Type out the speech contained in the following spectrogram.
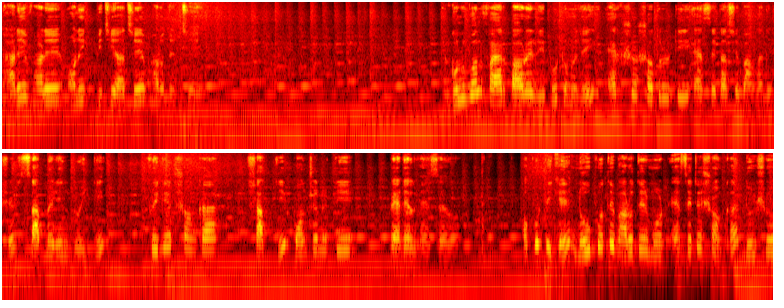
ধারে ভারে অনেক পিছিয়ে আছে ভারতের চেয়ে। গ্লোবাল ফায়ার পাওয়ারের রিপোর্ট অনুযায়ী একশো সতেরোটি অ্যাসেট আছে বাংলাদেশের, সাবমেরিন দুইটি, ফ্রিগেট সংখ্যা সাতটি, পঞ্চান্নটি প্যাডেল ভেসেল। অপরদিকে নৌপথে ভারতের মোট অ্যাসেটের সংখ্যা দুইশো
